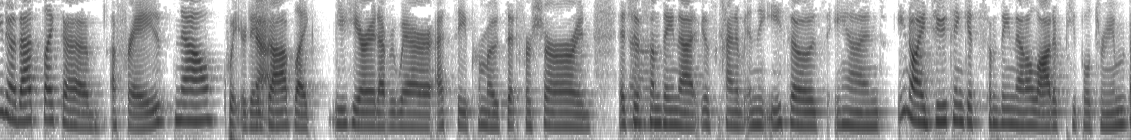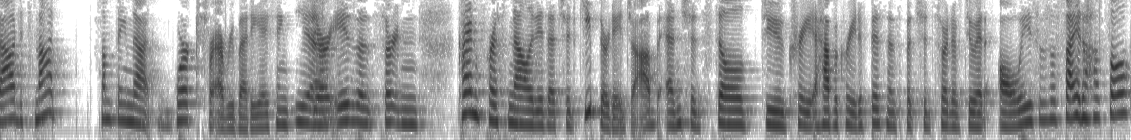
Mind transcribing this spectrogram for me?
you know, that's like a, a phrase now, quit your day yeah. job. Like you hear it everywhere. Etsy promotes it for sure. And it's yeah. just something that is kind of in the ethos. And, you know, I do think it's something that a lot of people dream about. It's not something that works for everybody. I think yeah. there is a certain kind of personality that should keep their day job and should still do create, have a creative business, but should sort of do it always as a side hustle.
